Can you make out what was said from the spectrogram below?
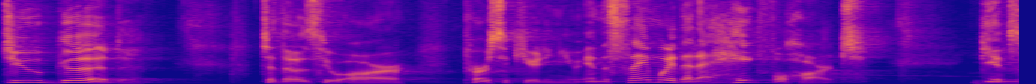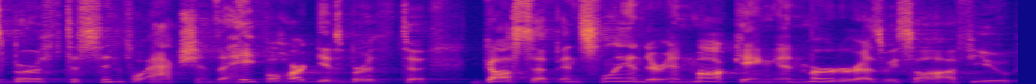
do good to those who are persecuting you in the same way that a hateful heart gives birth to sinful actions. A hateful heart gives birth to gossip and slander and mocking and murder, as we saw a few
